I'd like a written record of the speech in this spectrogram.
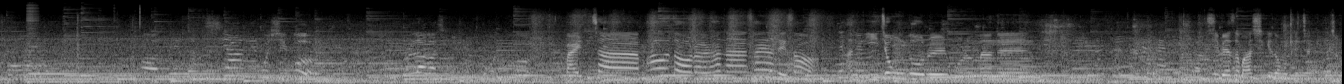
좀 한번 시향해 보시고 골라가시면 좋을 것 같고 말차 파우더를 하나 사야 돼서 한 이 정도를 고르면은 집에서 마시기 너무 괜찮겠죠.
